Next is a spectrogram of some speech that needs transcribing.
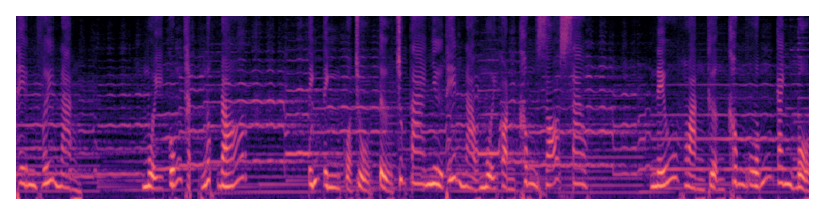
thêm với nàng. Muội cũng thật ngốc đó. Tính tình của chủ tử chúng ta như thế nào muội còn không rõ sao? Nếu hoàng thượng không uống canh bổ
